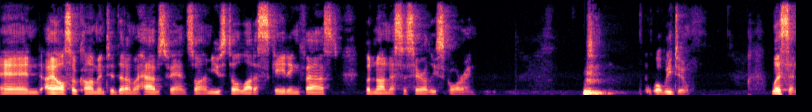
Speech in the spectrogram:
And I also commented that I'm a Habs fan, so I'm used to a lot of skating fast, but not necessarily scoring. what we do. Listen,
